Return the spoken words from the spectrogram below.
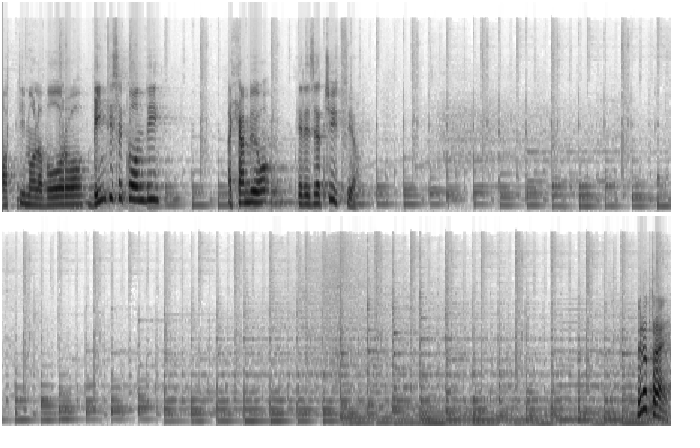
Ottimo lavoro. 20 secondi al cambio dell'esercizio. Meno 3,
